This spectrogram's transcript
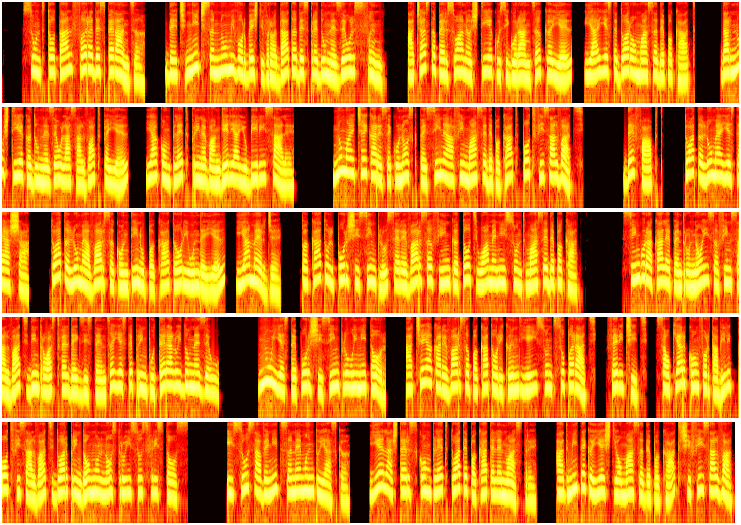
Sunt total fără de speranță. Deci nici să nu mi vorbești vreodată despre Dumnezeul Sfânt. Această persoană știe cu siguranță că el, ea este doar o masă de păcat, dar nu știe că Dumnezeu l-a salvat pe el, ea complet prin Evanghelia iubirii sale. Numai cei care se cunosc pe sine a fi mase de păcat pot fi salvați. De fapt, toată lumea este așa. Toată lumea varsă continuu păcat oriunde el, ea merge. Păcatul pur și simplu se revarsă fiindcă toți oamenii sunt mase de păcat. Singura cale pentru noi să fim salvați dintr-o astfel de existență este prin puterea lui Dumnezeu. Nu este pur și simplu uimitor. Aceia care varsă păcat oricând ei sunt supărați, fericiți sau chiar confortabili pot fi salvați doar prin Domnul nostru Isus Hristos. Isus a venit să ne mântuiască. El a șters complet toate păcatele noastre. Admite că ești o masă de păcat și fii salvat.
